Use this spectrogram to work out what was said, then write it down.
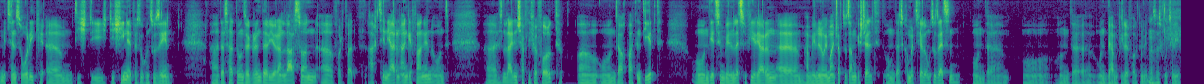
mit Sensorik ähm, die, die, die Schiene versuchen zu sehen. Äh, das hat unser Gründer Jöran Larsson äh, vor etwa 18 Jahren angefangen und äh, leidenschaftlich verfolgt und auch patentiert. Und jetzt sind wir in den letzten vier Jahren, haben wir eine neue Mannschaft zusammengestellt, um das kommerziell umzusetzen. Und, und, und wir haben viel Erfolg damit, dass mhm. das funktioniert.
